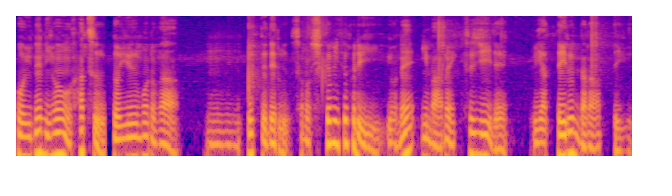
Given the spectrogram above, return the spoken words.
こういうね、日本初というものが、うん、打って出る、その仕組み作りをね、今あの XG でやっているんだなっていう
